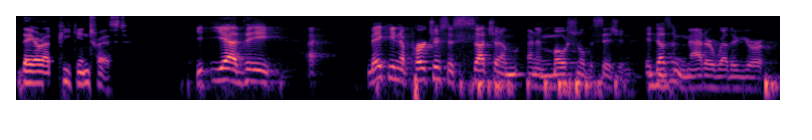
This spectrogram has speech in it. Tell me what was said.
they are at peak interest. Yeah the uh, making a purchase is such an, an emotional decision. It mm-hmm. doesn't matter whether you're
